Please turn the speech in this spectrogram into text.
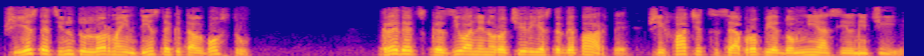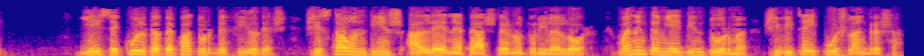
și este ținutul lor mai întins decât al vostru? Credeți că ziua nenorocirii este departe și faceți să se apropie domnia silniciei. Ei se culcă pe paturi de fildeș și stau întinși alene pe așternuturile lor. mănâncă ei din turmă și viței puși la îngrășat.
